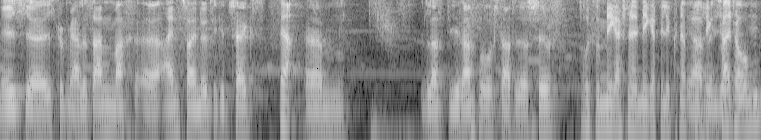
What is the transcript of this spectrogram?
Nee, ich, äh, ich gucke mir alles an, mache äh, ein, zwei nötige Checks, Ja. ähm, lass die Rampe hoch, starte das Schiff. Drückst so mega schnell mega viele Knöpfe Ja, und legst Schalter um.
